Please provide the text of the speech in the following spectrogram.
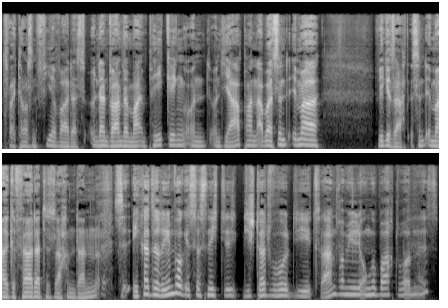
2004 war das. Und dann waren wir mal in Peking und, und Japan, aber es sind immer, wie gesagt, es sind immer geförderte Sachen dann. Ekaterinburg, ist das nicht die, die Stadt, wo die Zahnfamilie umgebracht worden ist?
